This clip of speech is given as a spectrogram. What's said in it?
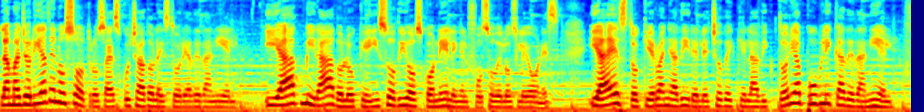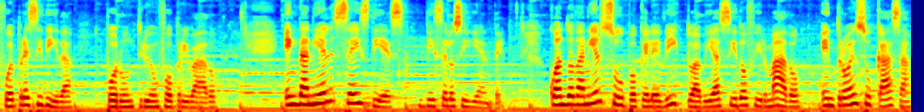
La mayoría de nosotros ha escuchado la historia de Daniel y ha admirado lo que hizo Dios con él en el foso de los leones. Y a esto quiero añadir el hecho de que la victoria pública de Daniel fue presidida por un triunfo privado. En Daniel 6:10 dice lo siguiente. Cuando Daniel supo que el edicto había sido firmado, entró en su casa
